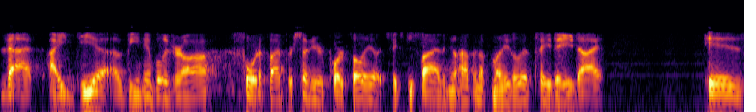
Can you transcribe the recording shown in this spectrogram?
that idea of being able to draw four to five percent of your portfolio at 65 and you'll have enough money to live till the day you die is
